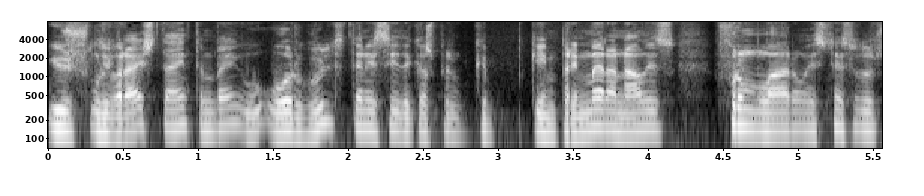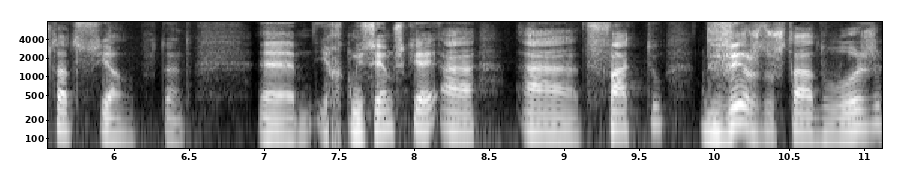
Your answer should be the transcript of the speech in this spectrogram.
e os liberais têm também o, o orgulho de terem sido aqueles que, que, em primeira análise, formularam a existência do Estado Social. Portanto, Uh, e reconhecemos que há, há, de facto, deveres do Estado hoje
